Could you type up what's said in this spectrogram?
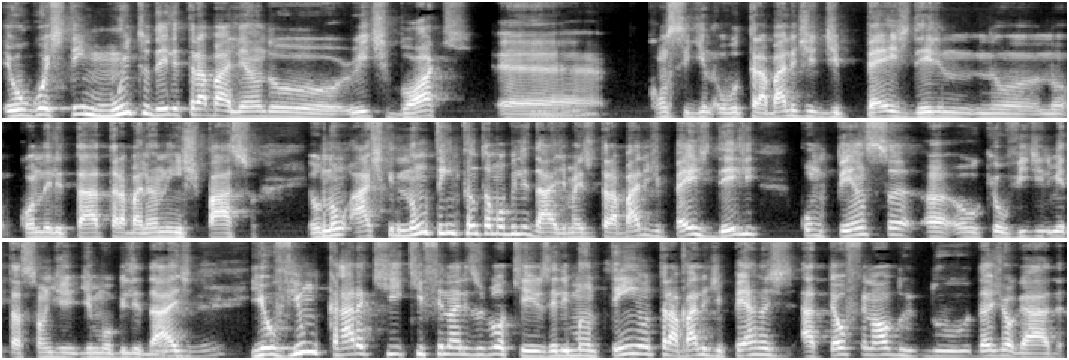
Eu gostei muito dele trabalhando reach block, é, uhum. conseguindo o trabalho de, de pés dele no, no, quando ele está trabalhando em espaço. Eu não acho que ele não tem tanta mobilidade, mas o trabalho de pés dele compensa uh, o que eu vi de limitação de, de mobilidade. Uhum. E eu vi um cara que, que finaliza os bloqueios. Ele mantém o trabalho de pernas até o final do, do, da jogada.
